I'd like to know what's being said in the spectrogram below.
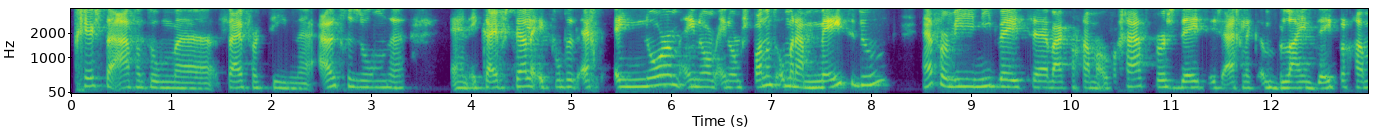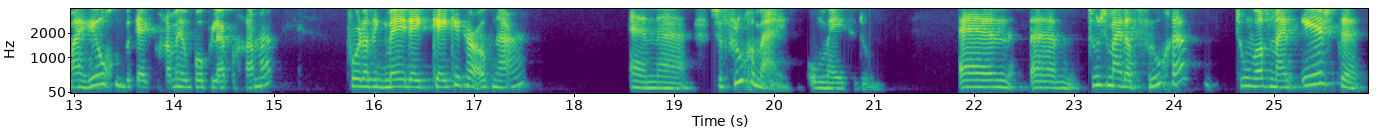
Gisteravond om uh, vijf voor tien uh, uitgezonden. En ik kan je vertellen, ik vond het echt enorm, enorm, enorm spannend om eraan mee te doen. Voor wie niet weet waar het programma over gaat, First Date is eigenlijk een blind date programma. Heel goed bekeken programma, heel populair programma voordat ik meedeed, keek ik er ook naar. En ze vroegen mij om mee te doen. En um, toen ze mij dat vroegen, toen was mijn eerste,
